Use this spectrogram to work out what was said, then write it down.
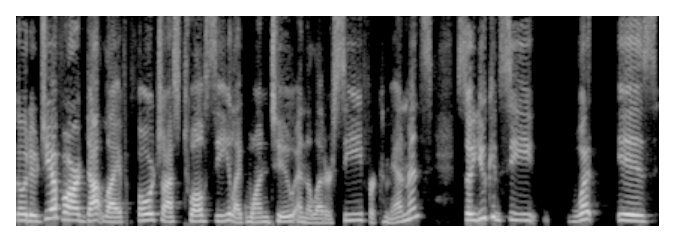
Go to gfr.life forward slash 12C, like one, two, and the letter C for commandments. So you can see what is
